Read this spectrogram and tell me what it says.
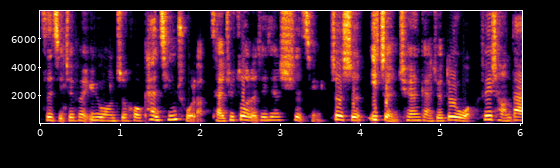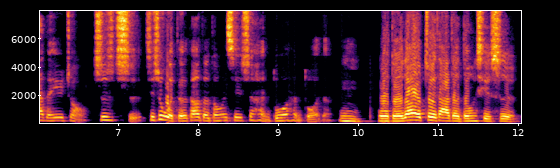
自己这份欲望之后，看清楚了，才去做了这件事情。这是一整圈感觉对我非常大的一种支持。其实我得到的东西是很多很多的。嗯，我得到最大的东西是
